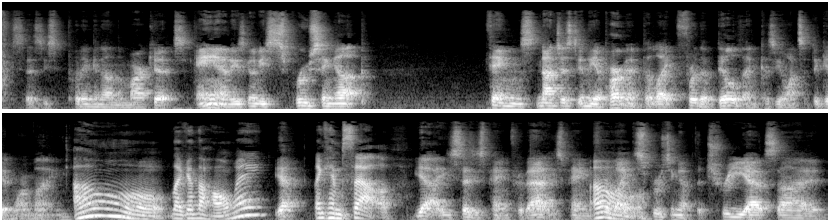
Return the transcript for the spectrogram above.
He says he's putting it on the market and he's going to be sprucing up things, not just in the apartment, but like for the building because he wants it to get more money. Oh, like in the hallway? Yeah. Like himself. Yeah, he says he's paying for that. He's paying for like Oh. sprucing up the tree outside.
